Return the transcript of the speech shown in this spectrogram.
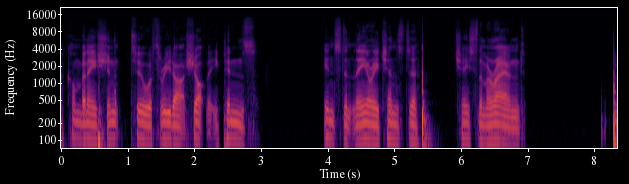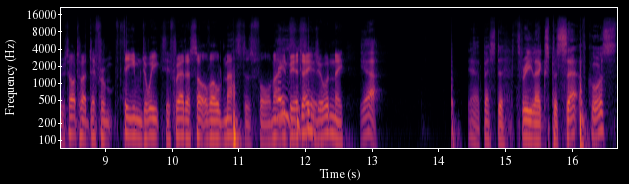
a combination two or three dart shot that he pins instantly, or he tends to chase them around. We talked about different themed weeks. If we had a sort of old Masters format, he'd be a danger, wouldn't he? Yeah. Yeah, best of three legs per set, of course.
